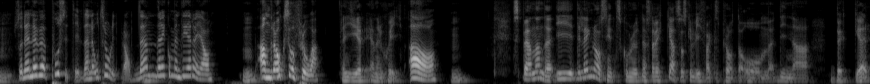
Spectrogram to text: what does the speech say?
Mm. Så den är positiv, den är otroligt bra. Den, mm. den rekommenderar jag mm. andra också att prova. Den ger energi. Ja. Mm. Spännande. I det längre avsnittet som kommer ut nästa vecka så ska vi faktiskt prata om dina böcker,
